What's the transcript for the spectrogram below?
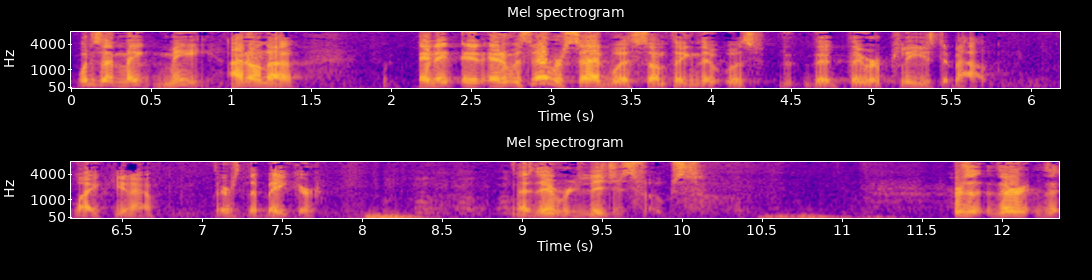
what does that make me? I don't know. And it, it, and it was never said with something that was that they were pleased about. Like, you know, there's the baker. No, they're religious folks. There,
